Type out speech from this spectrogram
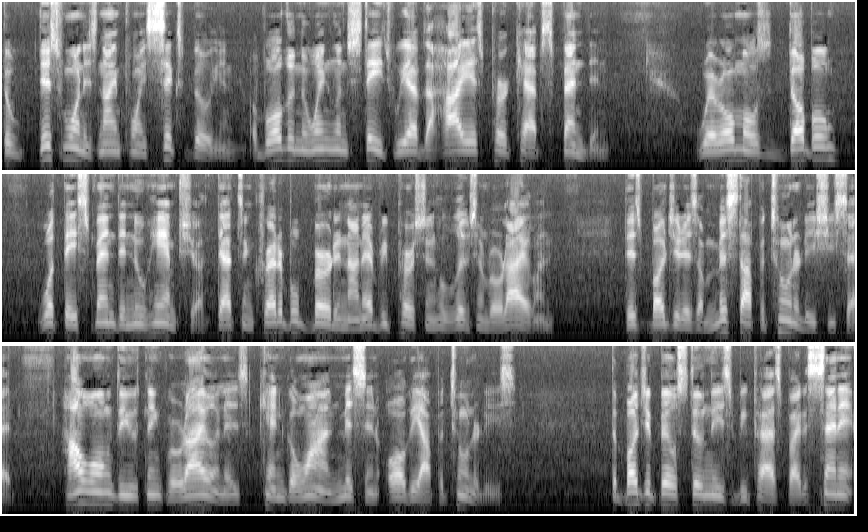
The, this one is 9.6 billion. Of all the New England states, we have the highest per cap spending. We're almost double what they spend in New Hampshire. That's an incredible burden on every person who lives in Rhode Island. This budget is a missed opportunity, she said. How long do you think Rhode Islanders can go on missing all the opportunities? The budget bill still needs to be passed by the Senate,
